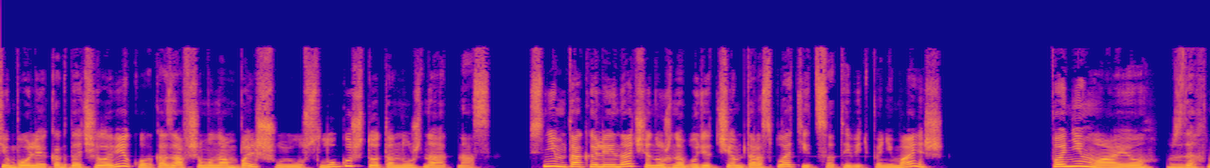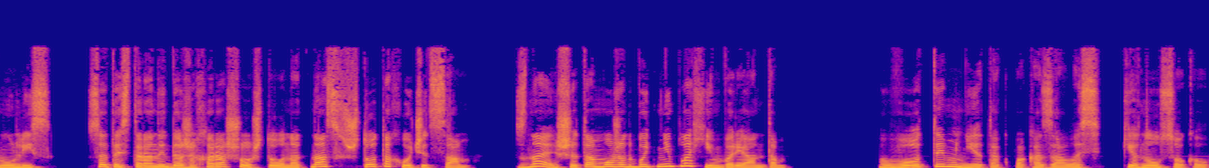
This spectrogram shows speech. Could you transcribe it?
Тем более, когда человеку, оказавшему нам большую услугу, что-то нужно от нас. С ним так или иначе нужно будет чем-то расплатиться, ты ведь понимаешь? Понимаю, вздохнул Лис. С этой стороны даже хорошо, что он от нас что-то хочет сам. Знаешь, это может быть неплохим вариантом. Вот и мне так показалось, кивнул Сокол.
